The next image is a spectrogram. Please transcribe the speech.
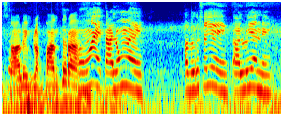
Sa... Talo yung Black Panther ah. Oo nga eh, talo nga eh. Sabi ko sa'yo eh, talo yan eh.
